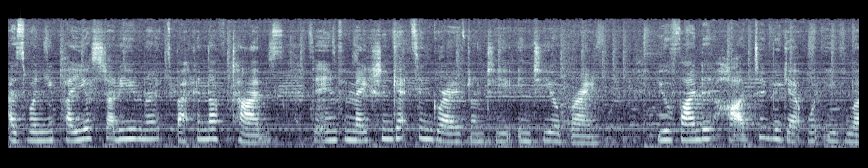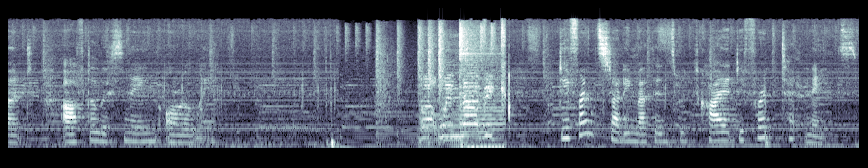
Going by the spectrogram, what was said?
as when you play your study notes back enough times, the information gets engraved onto you, into your brain. You'll find it hard to forget what you've learnt after listening orally. Different study methods require different techniques.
